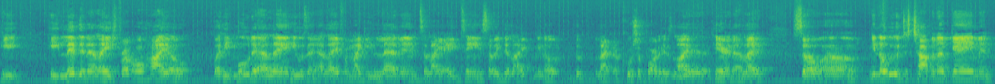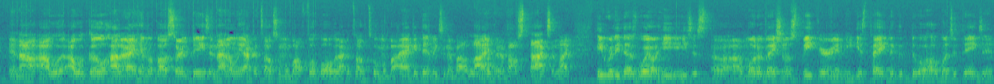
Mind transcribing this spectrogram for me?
he he lived in LA. He's from Ohio, but he moved to LA and he was in LA from like 11 to like 18. So he did like you know the, like a crucial part of his life Yeah. here in LA. So um, you know we were just chopping up game and, and I, I would I would go holler at him about certain things and not only I could talk to him about football but I could talk to him about academics and about life and about stocks and like he really does well and he, he's a, a motivational speaker and he gets paid to do a whole bunch of things and,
